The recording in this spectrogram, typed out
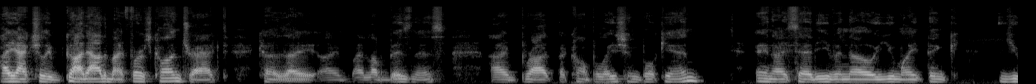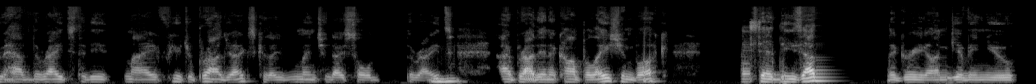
I actually got out of my first contract because I, I, I love business. I brought a compilation book in, and I said, even though you might think you have the rights to the my future projects, because I mentioned I sold the rights, mm-hmm. I brought in a compilation book. I said these other agree on giving you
